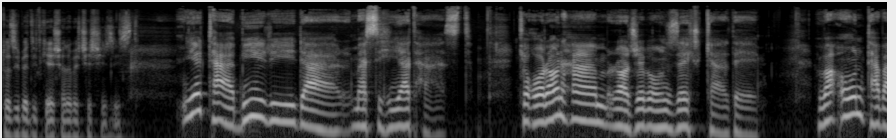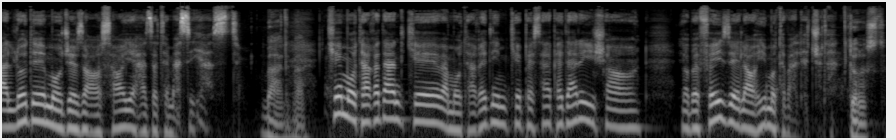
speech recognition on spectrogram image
توضیح بدید که اشاره به چه چیزی است. یه تعبیری در مسیحیت هست که قرآن هم راجع به اون ذکر کرده و اون تولد معجزه آسای حضرت مسیح است. بله بله. که معتقدند که و معتقدیم که پسر پدر ایشان یا به فیض الهی متولد شدند. درست.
